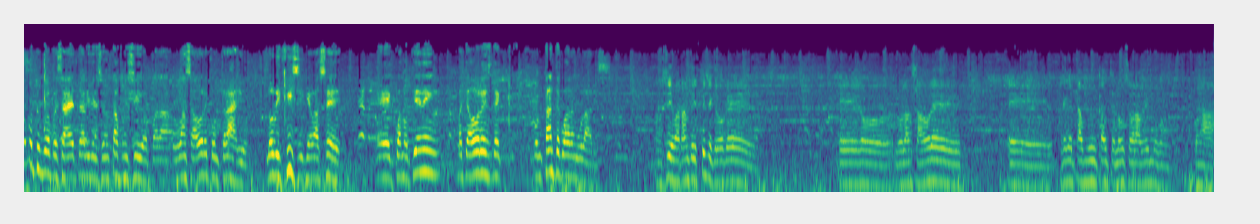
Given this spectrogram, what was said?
¿Cómo tú puedes pensar esta alineación tan ofensiva para los lanzadores contrarios? Lo difícil que va a ser eh, cuando tienen bateadores de constantes cuadrangulares. Bueno, sí, bastante difícil. Creo que eh, los, los, lanzadores eh, tienen que estar muy cautelosos ahora mismo con, con la,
